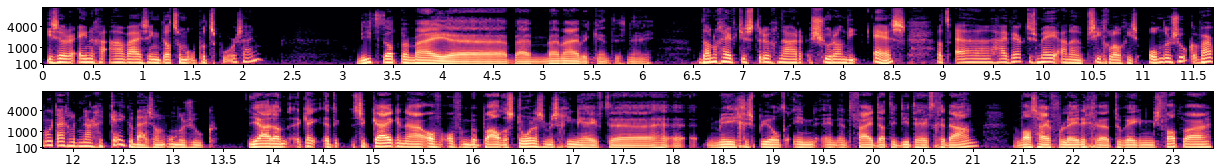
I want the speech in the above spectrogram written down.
Is er enige aanwijzing dat ze hem op het spoor zijn? Niet dat bij mij, uh, bij, bij mij bekend is, nee. Dan nog eventjes terug naar Shurandi S. Dat, uh, hij werkt dus mee aan een psychologisch onderzoek. Waar wordt eigenlijk naar gekeken bij zo'n onderzoek? Ja, dan, kijk, ze kijken naar of, of een bepaalde stoornis misschien heeft uh, meegespeeld in, in het feit dat hij dit heeft gedaan. Was hij volledig uh, toerekeningsvatbaar?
